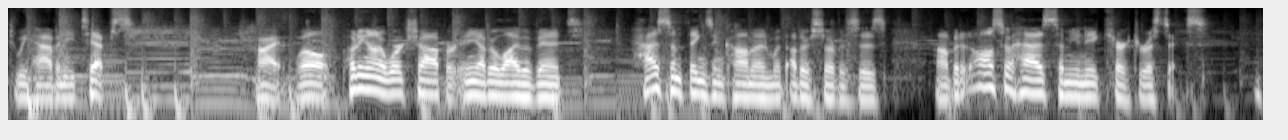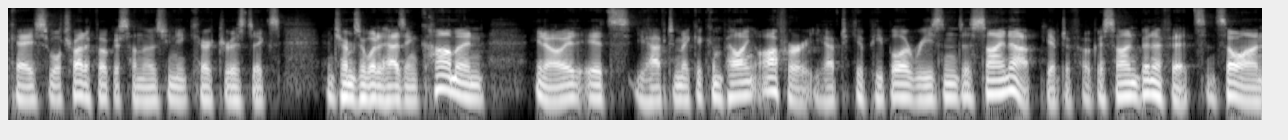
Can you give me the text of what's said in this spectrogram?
do we have any tips? All right, well, putting on a workshop or any other live event has some things in common with other services, uh, but it also has some unique characteristics. Okay, so we'll try to focus on those unique characteristics in terms of what it has in common. You know, it, it's you have to make a compelling offer, you have to give people a reason to sign up, you have to focus on benefits, and so on.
